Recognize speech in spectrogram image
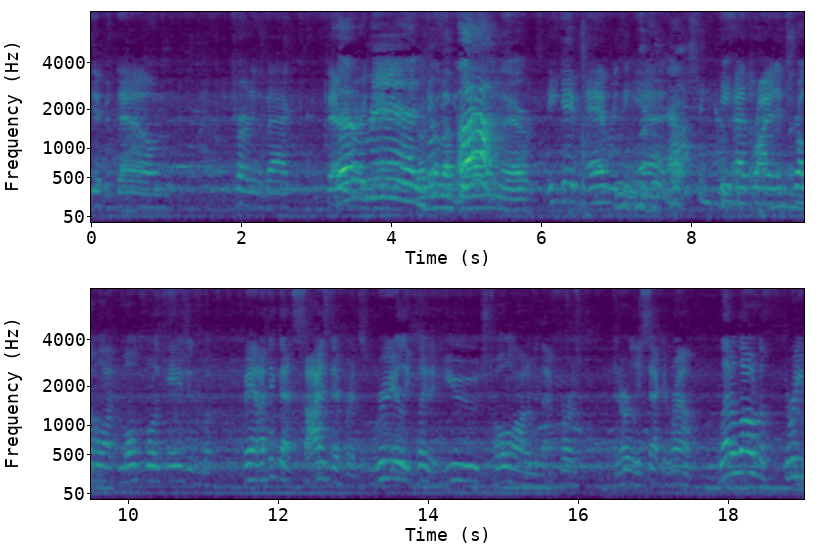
Dip it down, turning the back. Very, very Superman. good. JoJo left Ah! there. He gave everything he had. it washing him? He had Brian in trouble on multiple occasions, but man, I think that size difference really played a huge toll on him in that first and early second round. Let alone the three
